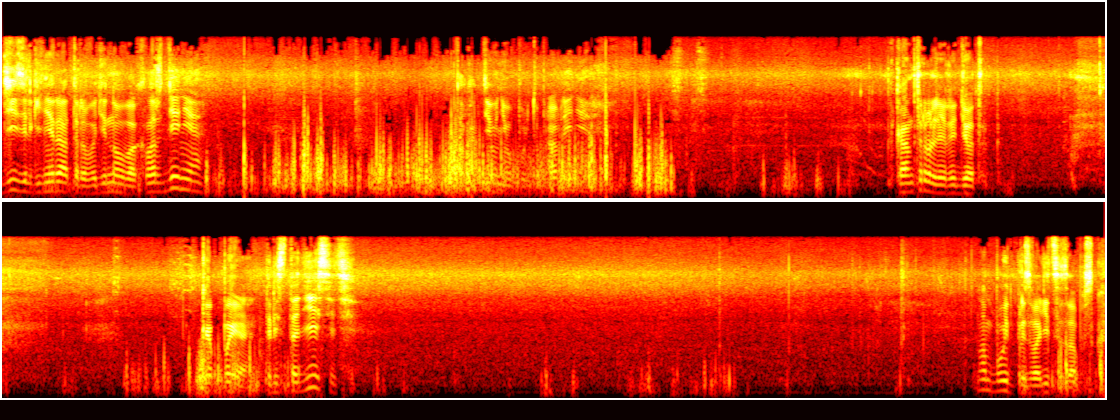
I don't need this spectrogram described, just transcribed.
Дизель-генератор водяного охлаждения. Где у него пульт управления? контроллер идет КП 310 но будет производиться запуск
